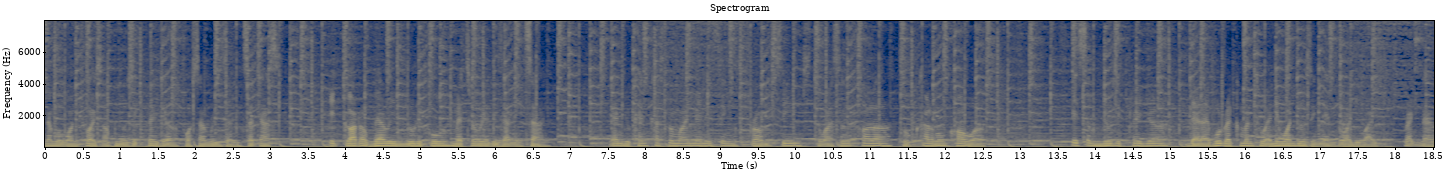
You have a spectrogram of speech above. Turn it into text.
number one choice of music player for some reason such as it got a very beautiful material design inside and you can customize many things from themes to accent color to album cover. It's a music player that I would recommend to anyone using Android UI right now.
